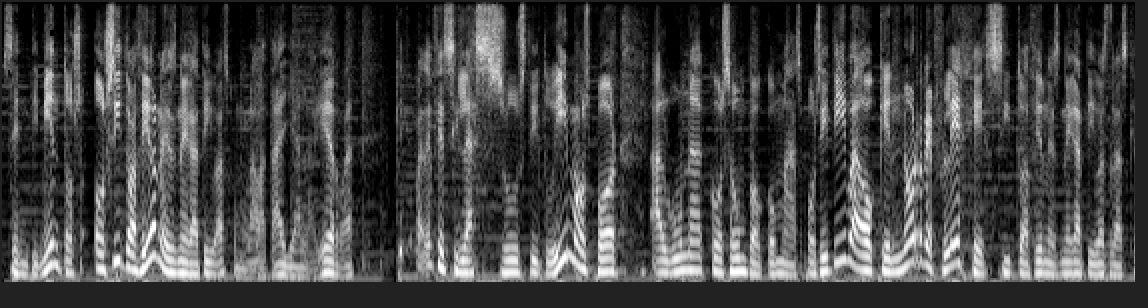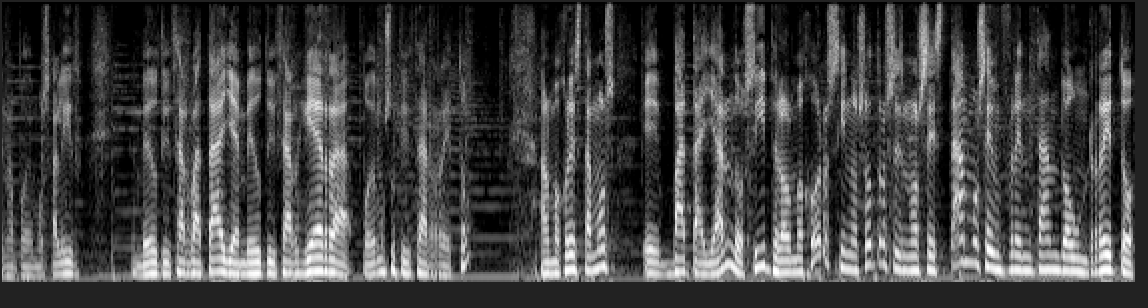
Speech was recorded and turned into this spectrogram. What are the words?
sentimientos o situaciones negativas, como la batalla, la guerra, ¿Qué te parece si las sustituimos por alguna cosa un poco más positiva o que no refleje situaciones negativas de las que no podemos salir? En vez de utilizar batalla, en vez de utilizar guerra, ¿podemos utilizar reto? A lo mejor estamos eh, batallando, sí, pero a lo mejor si nosotros nos estamos enfrentando a un reto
